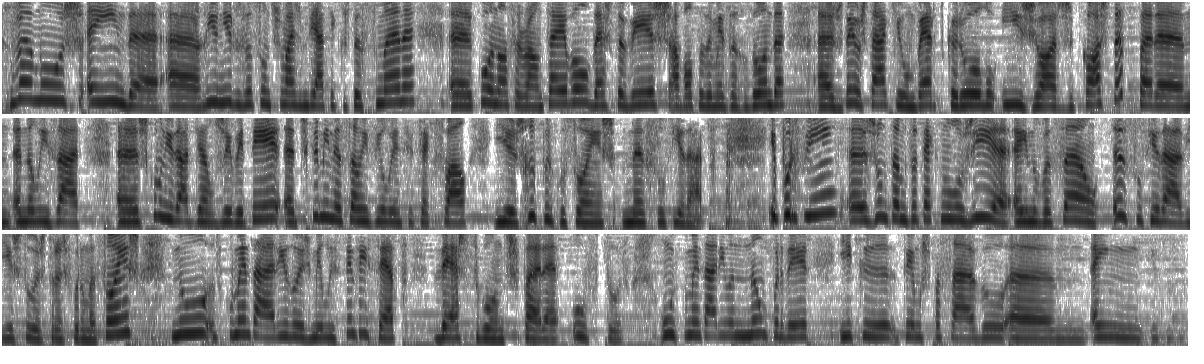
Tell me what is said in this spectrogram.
Vamos ainda ah, reunir os assuntos mais mediáticos da semana ah, com a nossa Roundtable, desta vez à volta da mesa redonda, uh, José Eustáquio, Humberto Carolo e Jorge Costa, para hum, analisar as comunidades LGBT, a discriminação e violência sexual e as repercussões na sociedade. E por fim, ah, juntamos a tecnologia, a inovação, a sociedade e as suas transformações no documentário 2077 10 segundos para o futuro. Um documentário a não perder e que temos passado em,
